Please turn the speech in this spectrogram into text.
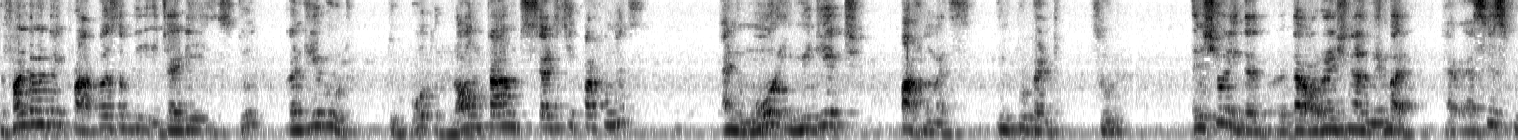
The fundamental purpose of the HRD is to contribute to both long-term strategic performance and more immediate performance improvement through ensuring that the organizational member have access to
